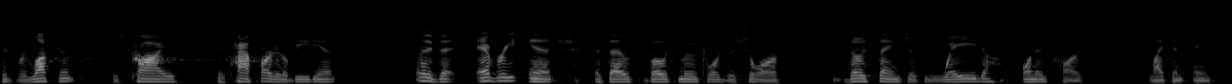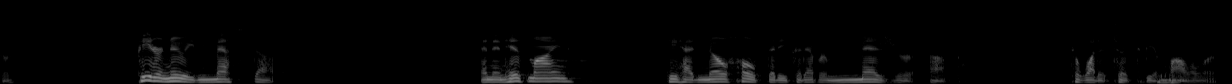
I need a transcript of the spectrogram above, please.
his reluctance, his pride, his half hearted obedience. I believe that every inch as those boats moved toward the shore, those things just weighed on his heart like an anchor. Peter knew he'd messed up. And in his mind, he had no hope that he could ever measure up to what it took to be a follower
